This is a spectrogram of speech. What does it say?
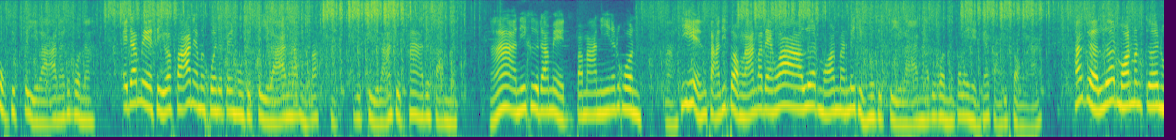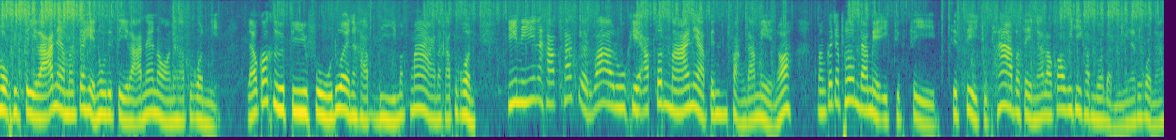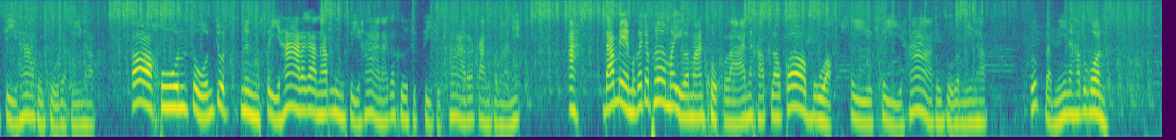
64 ล้านนะทุกคนนะไอ้ดาเมจสีฟ้าเนี่ยมันควรจะเป็น 64 ล้านนะครับเห็นปะ64ล้านจุด5ด้วยซ้ำนะ อ่าอันนี้คือดาเมจประมาณนี้นะทุกคนอ่าที่เห็น 32 ล้านแสดงว่าเลือดมอนมันไม่ถึง 64 ล้านนะทุกคนมันก็เลยเห็นแค่ 32 ล้าน ถ้าเกิดเลือดมอนมันเกิน 64 ล้านเนี่ยมันจะเห็น 64 ล้านแน่นอนนะครับทุกคนนี่แล้วก็คือตีฟูด้วยนะครับดีมากๆนะครับทุกคนทีนี้นะครับถ้าเกิดว่ารูเคอัพต้นไม้เนี่ยเป็นฝั่งดาเมจเนาะมันก็จะเพิ่มดาเมจอีก 14 14.5%นะแล้วก็วิธีคำนวณแบบนี้นะทุกคนนะ4500แบบนี้นะครับก็คูณ 0.145 แล้วกันครับ 145 นะ ก็คือ 14.5 แล้วกันประมาณนี้ อะดาเมจมันก็จะเพิ่มมาอีกประมาณ 6 ล้านนะครับ แล้วก็บวก 4 4 5ถึงสูแบบนี้นะครับปุ๊บแบบนี้นะครับทุกคน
